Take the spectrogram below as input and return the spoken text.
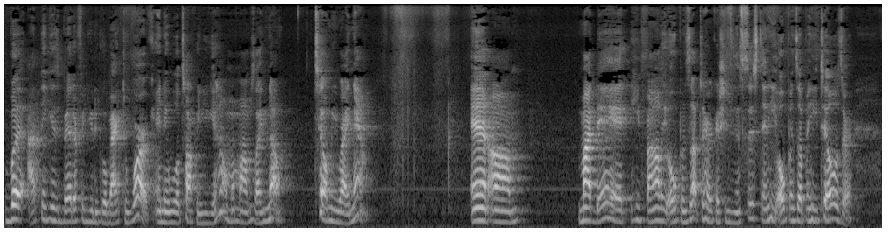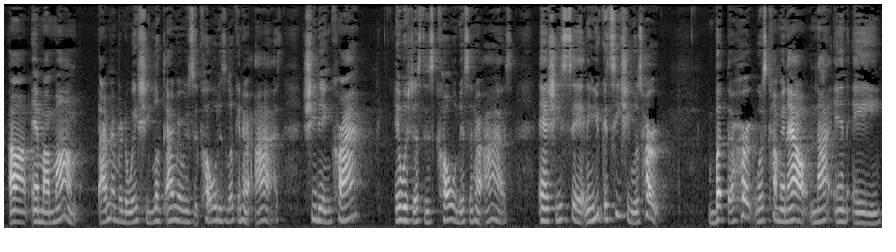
But I think it's better for you to go back to work and then we'll talk when you get home. My mom's like, no, tell me right now. And um, my dad, he finally opens up to her because she's insistent. He opens up and he tells her. Um, and my mom, I remember the way she looked. I remember it was the coldest look in her eyes. She didn't cry. It was just this coldness in her eyes. And she said, and you could see she was hurt. But the hurt was coming out not in a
